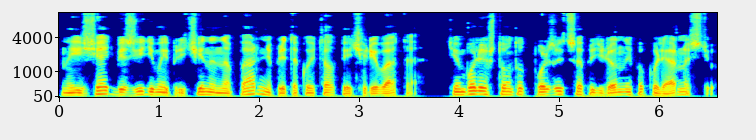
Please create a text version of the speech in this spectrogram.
Наезжать без видимой причины на парня при такой толпе чревато, тем более, что он тут пользуется определенной популярностью.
